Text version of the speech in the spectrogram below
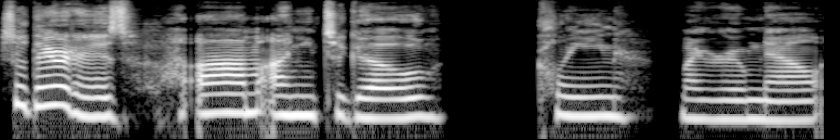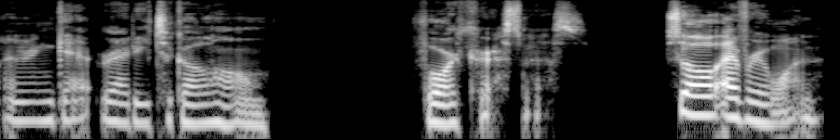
So there it is. Um, I need to go clean my room now and get ready to go home for Christmas. So everyone,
